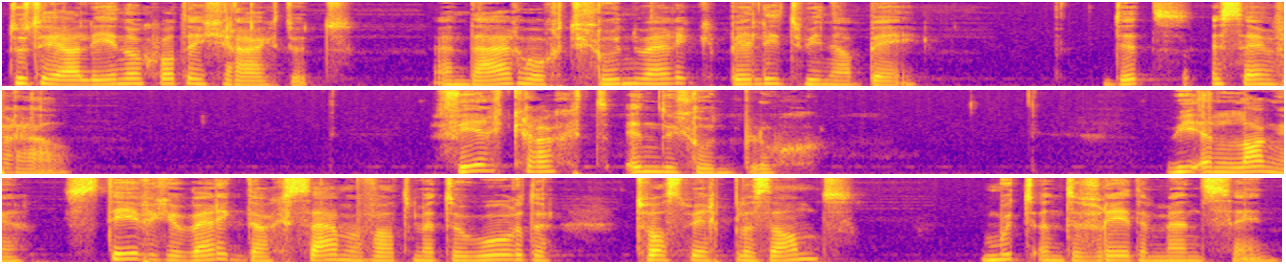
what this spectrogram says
doet hij alleen nog wat hij graag doet. En daar hoort groenwerk bij Lidwina bij. Dit is zijn verhaal. Veerkracht in de groenploeg. Wie een lange, stevige werkdag samenvat met de woorden: Het was weer plezant, moet een tevreden mens zijn.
